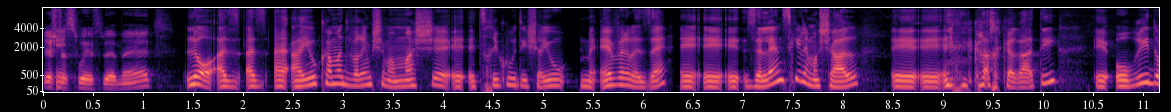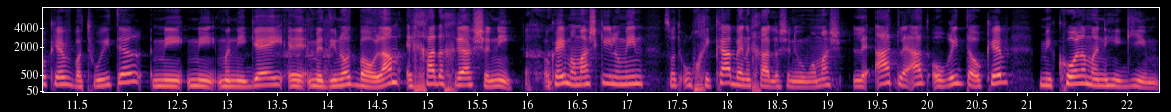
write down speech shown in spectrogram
יש את הסוויפט באמת, לא, אז, אז היו כמה דברים שממש הצחיקו אותי שהיו מעבר לזה. זלנסקי למשל, כך קראתי, הוריד עוקב בטוויטר ממנהיגי מדינות בעולם, אחד אחרי השני, אוקיי? ממש כאילו מין, זאת אומרת, הוא חיכה בין אחד לשני, הוא ממש לאט לאט הוריד את העוקב מכל המנהיגים.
